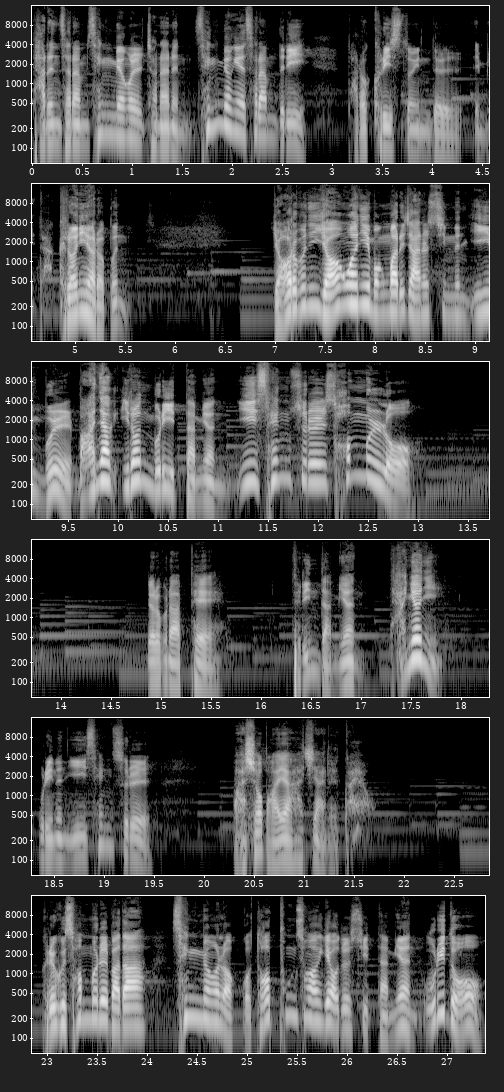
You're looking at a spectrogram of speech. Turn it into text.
다른 사람 생명을 전하는 생명의 사람들이 바로 그리스도인들입니다. 그러니 여러분 여러분이 영원히 목마르지 않을 수 있는 이 물, 만약 이런 물이 있다면 이 생수를 선물로 여러분 앞에 드린다면 당연히 우리는 이 생수를 마셔봐야 하지 않을까요? 그리고 그 선물을 받아 생명을 얻고 더 풍성하게 얻을 수 있다면 우리도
